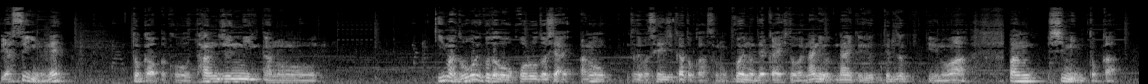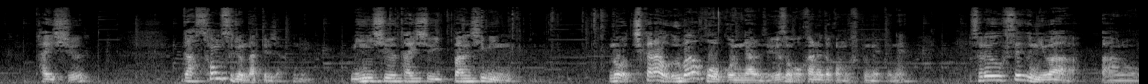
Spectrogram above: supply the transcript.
やすいよね。とかこう単純にあの今どういうことが起ころうとしてあの例えば政治家とかその声のでかい人が何を何か言ってる時っていうのは一般市民とか大衆が損するようになってるじゃん、民衆大衆一般市民の力を奪う方向になるんですよ。要するにお金とかも含めてね。それを防ぐにはあの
